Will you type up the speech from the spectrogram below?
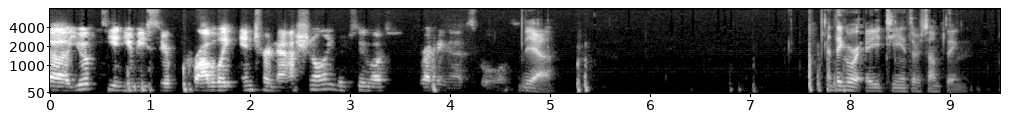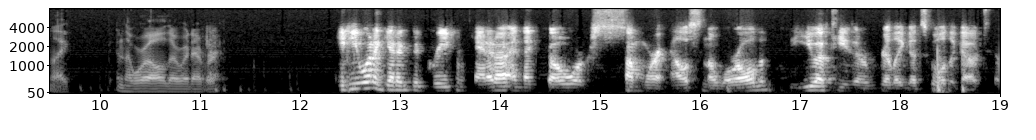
uh, U of T and UBC are probably internationally the two most recognized schools. Yeah. I think we're 18th or something, like in the world or whatever. If you want to get a degree from Canada and then go work somewhere else in the world, the U of T is a really good school to go to.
